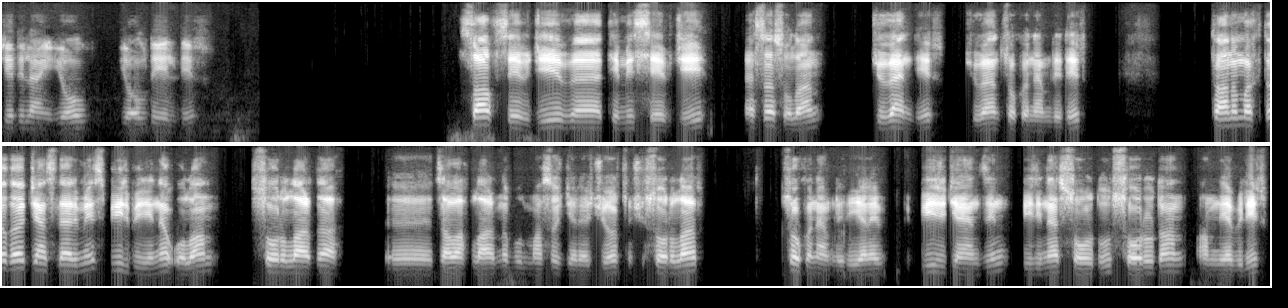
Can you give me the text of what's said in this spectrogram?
gidilen yol, yol değildir. Saf sevgi ve temiz sevgi esas olan güvendir. Güven çok önemlidir. Tanımakta da gençlerimiz birbirine olan sorularda e, cevaplarını bulması gerekiyor. Çünkü sorular çok önemlidir. Yani bir gencin birine sorduğu sorudan anlayabilir.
